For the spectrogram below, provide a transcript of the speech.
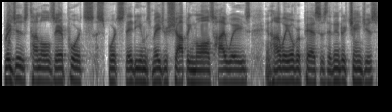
bridges, tunnels, airports, sports stadiums, major shopping malls, highways, and highway overpasses and interchanges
